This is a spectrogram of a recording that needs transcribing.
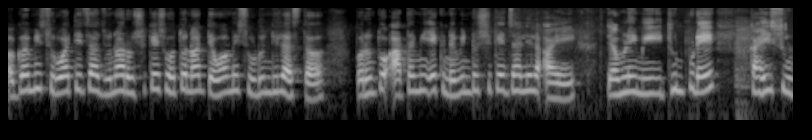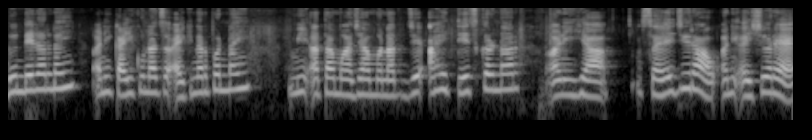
अगं मी सुरुवातीचा जुना ऋषिकेश होतो ना तेव्हा मी सोडून दिलं असतं. परंतु आता मी एक नवीन ऋषिकेश झालेला आहे. त्यामुळे मी इथून पुढे काही सोडून देणार नाही आणि काही कुणाचं ऐकणार पण नाही. मी आता माझ्या मनात जे आहे तेच करणार आणि ह्या सयाजीराव आणि ऐश्वर्या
